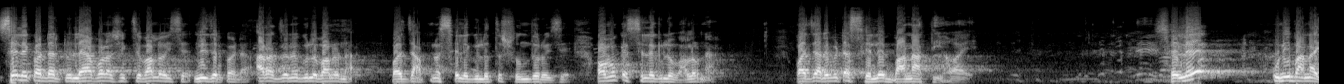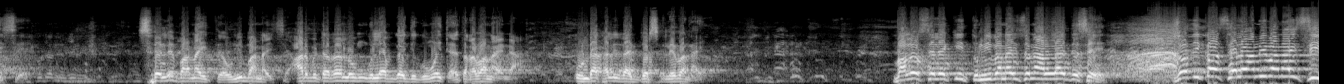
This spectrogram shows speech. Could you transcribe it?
ছেলে কয়টা একটু লেখাপড়া শিখছে, ভালো হয়েছে নিজের কয়টা? আর একজনেরগুলো ভালো না। আপনার ছেলেগুলো তো সুন্দর হয়েছে অমুকের ছেলেগুলো ভালো না। বেটা ছেলে বানাতি হয়। ছেলে উনি বানাইছে। ছেলে বানাইতে, উনি বানাইছে। আর বেটারা লঙ্গু ল্যাব গাইতে ঘুমাইতে তারা বানায় না। উন্ডা খালি রাজ্যর ছেলে বানায়। ভালো ছেলে কি তুমি বানাইছো না আল্লাহ দেশে যদি কেউ ছেলে আমি বানাইছি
